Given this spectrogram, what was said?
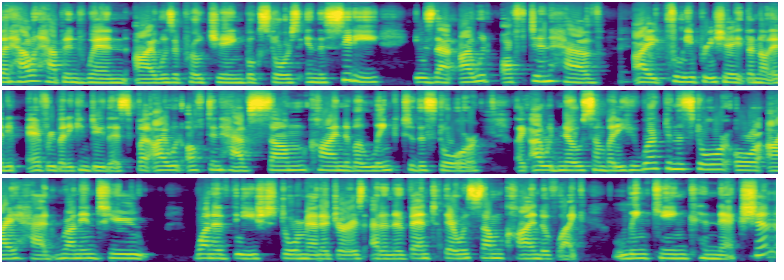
But how it happened when I was approaching bookstores in the city is that I would often have I fully appreciate that not any, everybody can do this, but I would often have some kind of a link to the store. Like I would know somebody who worked in the store, or I had run into one of the store managers at an event. There was some kind of like linking connection.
